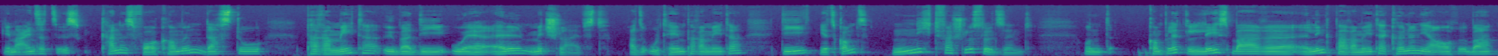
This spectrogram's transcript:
im Einsatz ist, kann es vorkommen, dass du Parameter über die URL mitschleifst, also UTM-Parameter, die, jetzt kommt's, nicht verschlüsselt sind. Und komplett lesbare Link-Parameter können ja auch über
